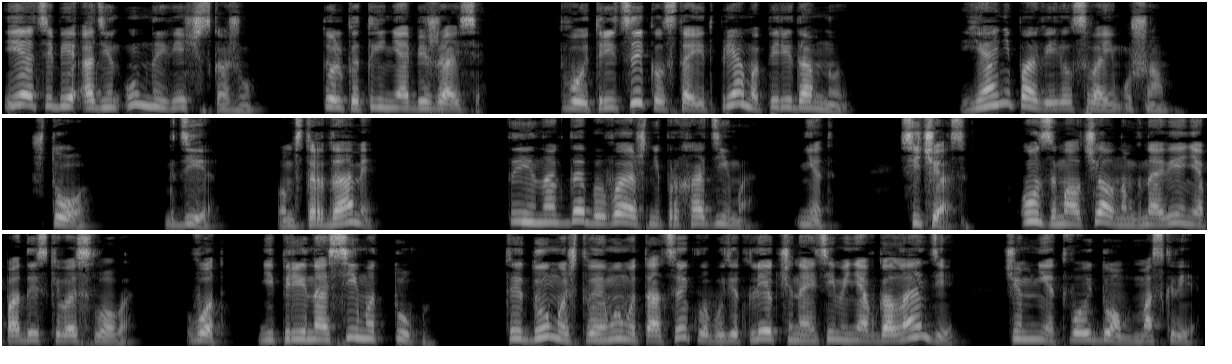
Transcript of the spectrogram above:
Я тебе один умный вещь скажу. Только ты не обижайся. Твой трицикл стоит прямо передо мной. Я не поверил своим ушам. Что? Где? В Амстердаме? Ты иногда бываешь непроходимо. Нет, сейчас. Он замолчал на мгновение, подыскивая слово. Вот, непереносимо туп. Ты думаешь, твоему мотоциклу будет легче найти меня в Голландии, чем мне твой дом в Москве?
